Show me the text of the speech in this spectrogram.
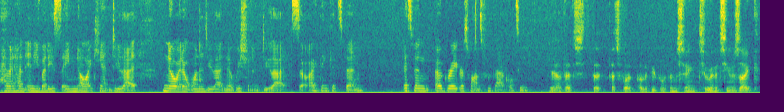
I haven't had anybody say, no, I can't do that. No, I don't want to do that. No, we shouldn't do that. So I think it's been it's been a great response from faculty. Yeah, that's that, that's what other people have been saying too, and it seems like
